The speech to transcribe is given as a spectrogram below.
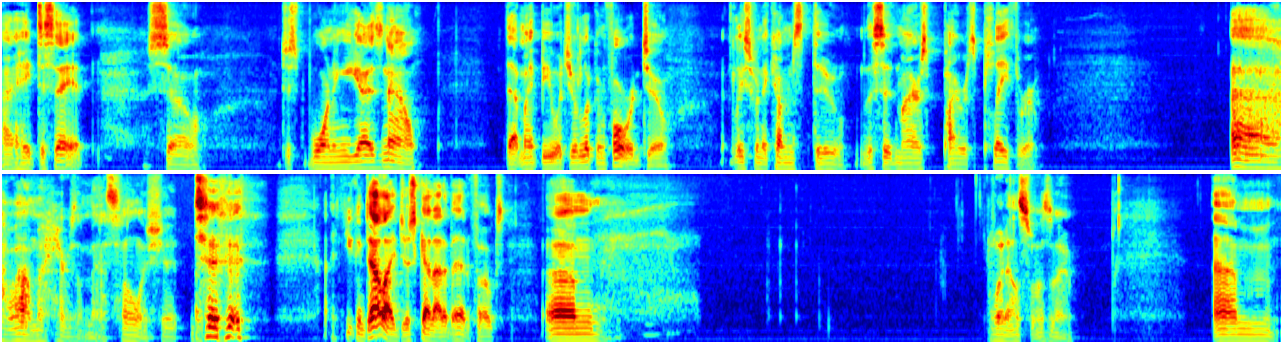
I hate to say it. So, just warning you guys now, that might be what you're looking forward to, at least when it comes to the Sid Meier's Pirates playthrough. Uh, wow, my hair's a mess. Holy shit. you can tell I just got out of bed, folks. Um, what else was there? Um,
